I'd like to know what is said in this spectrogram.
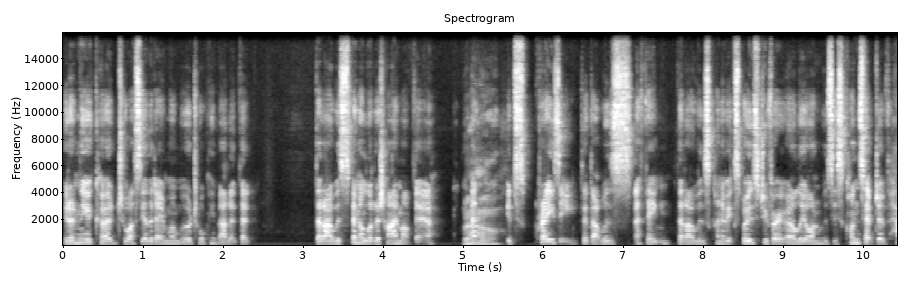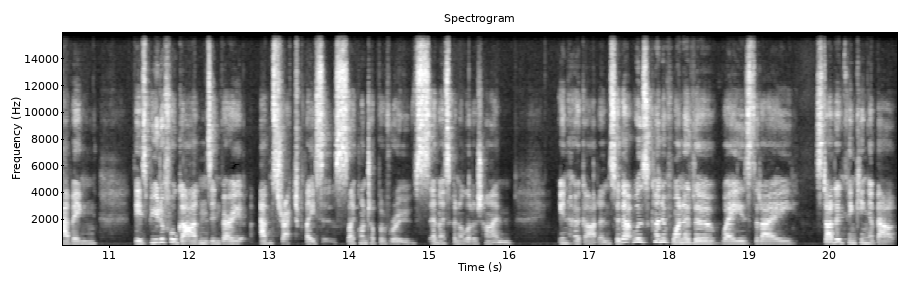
it only occurred to us the other day when we were talking about it that that I was spent a lot of time up there. Wow. And it's crazy that that was a thing that I was kind of exposed to very early on was this concept of having these beautiful gardens in very abstract places, like on top of roofs. And I spent a lot of time in her garden. So that was kind of one of the ways that I started thinking about,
